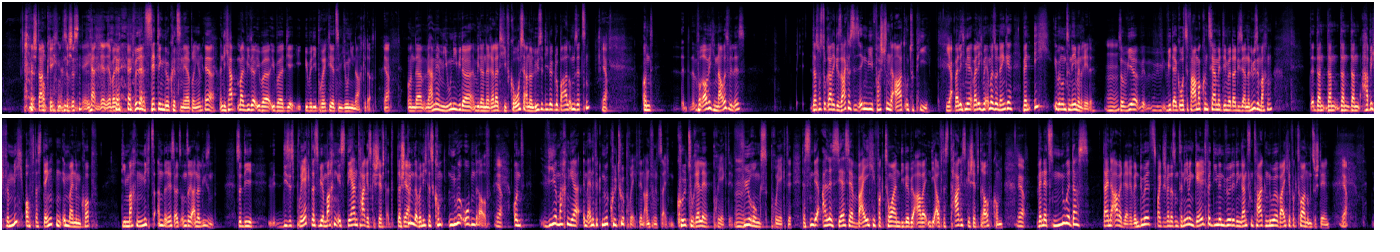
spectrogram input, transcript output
Ich stand, Okay, und zu ich, wissen. Ja, aber ich will das Setting nur kurz näher bringen. Ja. Und ich habe mal wieder über, über, die, über die Projekte jetzt im Juni nachgedacht. Ja, Und äh, wir haben ja im Juni wieder, wieder eine relativ große Analyse, die wir global umsetzen. ja, Und worauf ich hinaus will, ist, das, was du gerade gesagt hast, ist irgendwie fast schon eine Art Utopie. Ja. Weil ich mir, weil ich mir immer so denke, wenn ich über ein Unternehmen rede, so wir, wie der große Pharmakonzern, mit dem wir da diese Analyse machen, dann, dann, dann, dann habe ich für mich oft das Denken in meinem Kopf, die machen nichts anderes als unsere Analysen. So die, dieses Projekt, das wir machen, ist deren Tagesgeschäft. Das Ja. stimmt aber nicht, das kommt nur obendrauf. Ja. Und wir machen ja im Endeffekt nur Kulturprojekte, in Anführungszeichen. Kulturelle Projekte, Führungsprojekte. Das sind ja alles sehr, sehr weiche Faktoren, die wir bearbeiten, die auf das Tagesgeschäft draufkommen. Ja. Wenn jetzt nur das deine Arbeit wäre, wenn du jetzt praktisch, wenn das Unternehmen Geld verdienen würde, den ganzen Tag nur weiche Faktoren umzustellen, ja.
